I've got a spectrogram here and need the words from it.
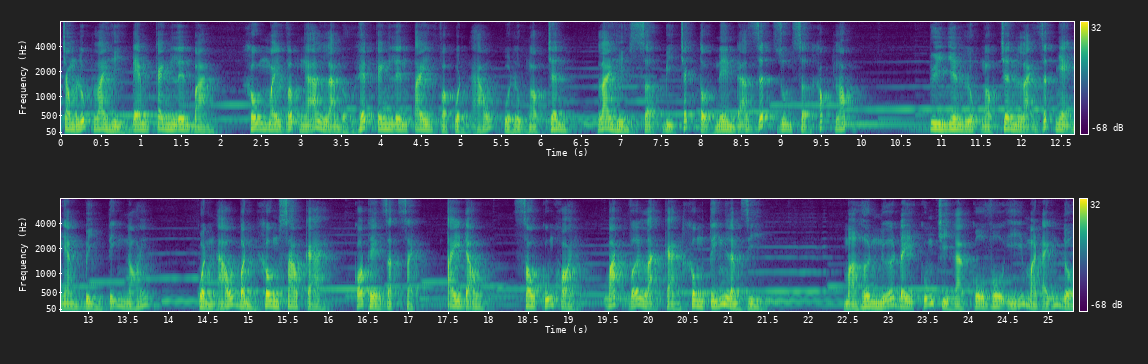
trong lúc Lai Hỷ đem canh lên bàn, không may vấp ngã làm đổ hết canh lên tay và quần áo của Lục Ngọc Trân. Lai Hỷ sợ bị trách tội nên đã rất run sợ khóc lóc. Tuy nhiên Lục Ngọc Trân lại rất nhẹ nhàng bình tĩnh nói Quần áo bẩn không sao cả, có thể giặt sạch, tay đau, sau cũng khỏi, bát vỡ lại càng không tính làm gì. Mà hơn nữa đây cũng chỉ là cô vô ý mà đánh đổ.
